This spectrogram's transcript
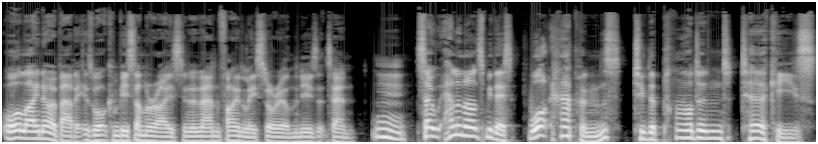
All I know about it is what can be summarised in an And Finally story on the news at 10. Hmm. So, Helen, answer me this. What happens to the pardoned turkeys?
